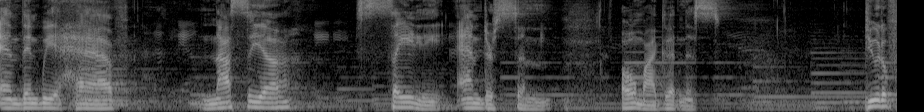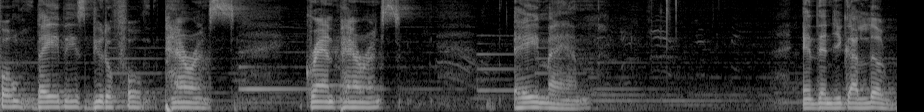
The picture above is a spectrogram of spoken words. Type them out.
And then we have Nasia Sadie Anderson. Oh my goodness. Beautiful babies, beautiful parents grandparents. Amen. And then you got a little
